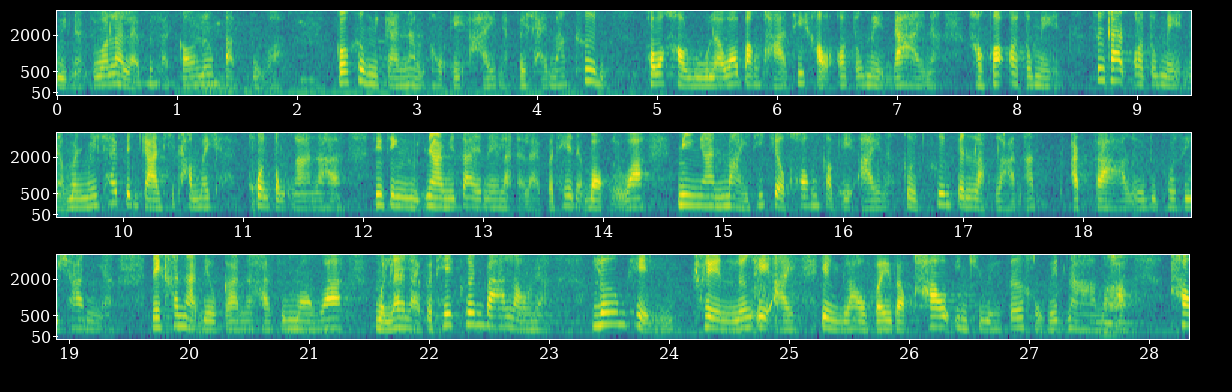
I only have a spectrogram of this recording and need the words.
วิดเนี่ยจะว่าหลาย ๆ บริษัทก็เริ่มปรับตัว ก็คือมีการนำเอา AI เนี่ยไปใช้มากขึ้น เพราะว่าเขารู้แล้วว่าบาง part ที่เขา automate ได้นะเขาก็ automate ซึ่งการ automate เนี่ยมันไม่ใช่เป็นการที่ทำให้แค่คนตกงานนะคะ จริง ๆ งานวิจัยในหลาย ๆ ประเทศเนี่ยบอกเลยว่า มีงานใหม่ที่เกี่ยวข้องกับ AI นะเกิดขึ้นเป็นหลักล้าน อัตอัตราเลยหรือ position เนี่ยในขณะเดียวกันนะคะจุนมองว่าเหมือนหลาย ๆ ประเทศเพื่อนบ้านเราเนี่ยเริ่มเห็นเทรนด์เรื่อง AI อย่างเราไปแบบเข้า incubator ของเวียดนามอะค่ะเขา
